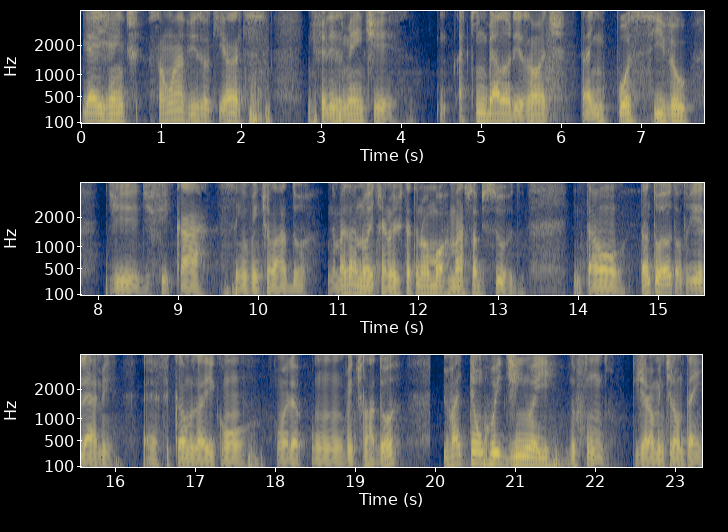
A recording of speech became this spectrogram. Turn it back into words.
E aí, gente, só um aviso aqui antes. Infelizmente, aqui em Belo Horizonte, tá impossível de, de ficar sem o ventilador. Ainda mais à noite. À noite tá tendo um mormaço absurdo. Então, tanto eu, tanto o Guilherme, é, ficamos aí com, com ele, um ventilador. E vai ter um ruidinho aí no fundo, que geralmente não tem.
